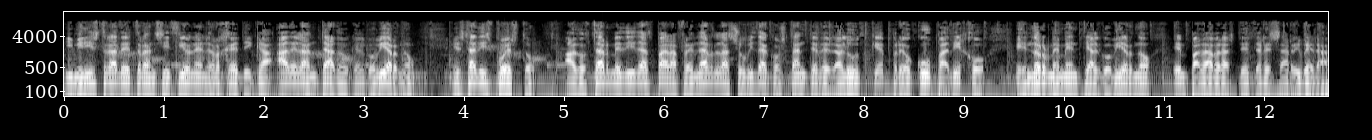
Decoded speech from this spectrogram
y ministra de Transición Energética ha adelantado que el Gobierno está dispuesto a adoptar medidas para frenar la subida constante de la luz, que preocupa, dijo, enormemente al Gobierno en palabras de Teresa Rivera.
